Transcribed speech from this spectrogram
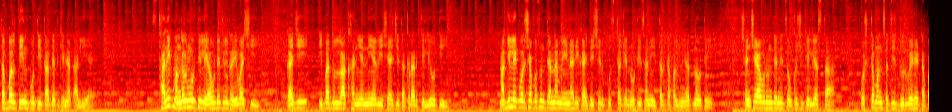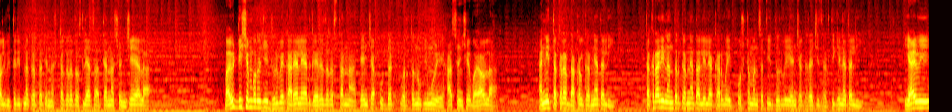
तब्बल तीन पोती ताब्यात घेण्यात आली आहे. स्थानिक मंगलमूर्ती लेआउट येथील रहिवासी गाजी इबादुल्ला खान यांनी या विषयाची तक्रार केली होती. मागील एक वर्षापासून त्यांना मिळणारी कायदेशीर पुस्तके नोटीस आणि इतर टपाल मिळत नव्हते. संशयावरून त्यांनी चौकशी केली असता पोस्टमन सतीश दुर्वे हे टपाल वितरित न करता ते नष्ट करत असल्याचा त्यांना संशय आला. बावीस डिसेंबर रोजी धुर्वे कार्यालयात गैरहजर असताना त्यांच्या उद्धट वर्तणुकीमुळे हा संशय बळावला आणि तक्रार दाखल करण्यात आली. तक्रारीनंतर करण्यात आलेल्या कारवाईत पोस्टमन सतीश धुर्वे यांच्या घराची झडती घेण्यात आली. यावेळी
